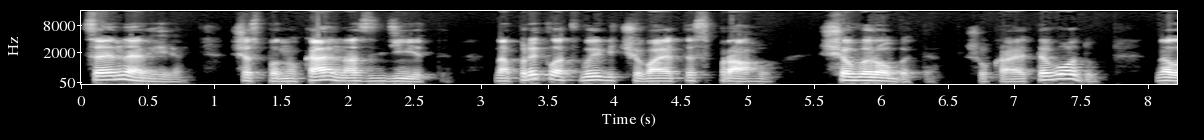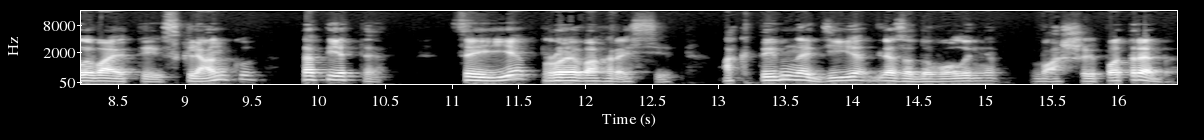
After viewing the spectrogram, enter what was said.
Це енергія, що спонукає нас діяти. Наприклад, ви відчуваєте спрагу. Що ви робите? Шукаєте воду, наливаєте її в склянку та п'єте. Це і є прояв агресії, активна дія для задоволення вашої потреби.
